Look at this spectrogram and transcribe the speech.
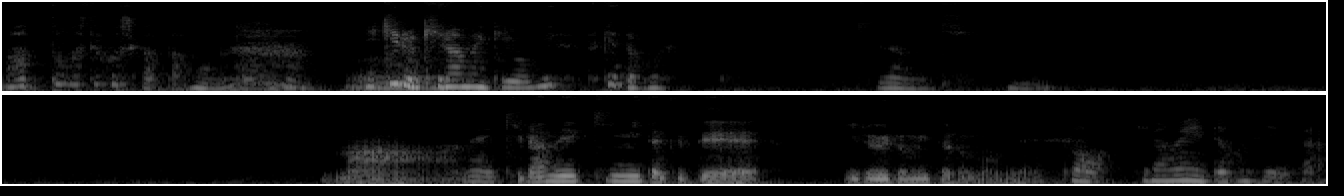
た。圧倒してほしかった。本当に。生きるきらめきを見せつけてほしかっきらめきた、うん。まあねきらめき見たくていろいろ見とるもんね。そうきらめいてほしいから。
